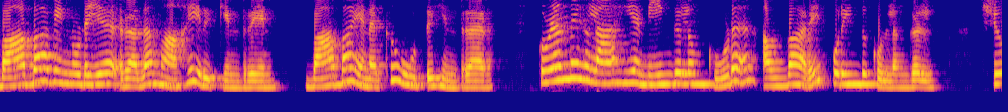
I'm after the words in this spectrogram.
பாபாவினுடைய ரதமாக இருக்கின்றேன். பாபா எனக்கு ஊட்டுகின்றார். குழந்தைகளாகிய நீங்களும் கூட அவ்வாறே புரிந்து கொள்ளுங்கள். ஷூ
